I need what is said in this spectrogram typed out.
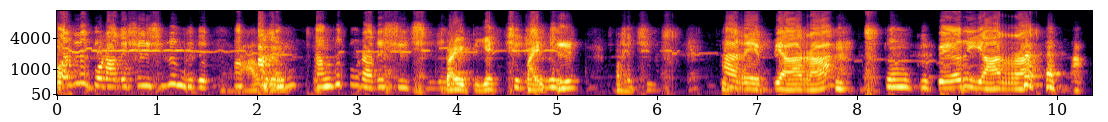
வரல கூடாது சிலு சிலுங்குது. அங்க கூடாது சிலு சிலு பைட்டியே பைட்டி அரே பியாரா. துமுக்கு பேரு யாரா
